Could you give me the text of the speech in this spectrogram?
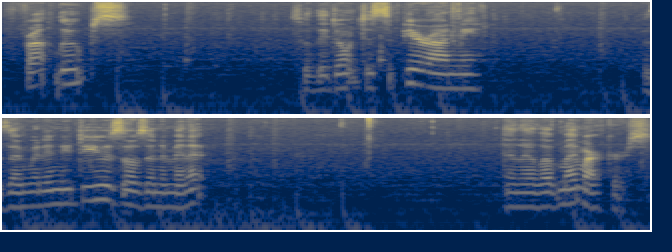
front loops so they don't disappear on me because I'm going to need to use those in a minute and I love my markers.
